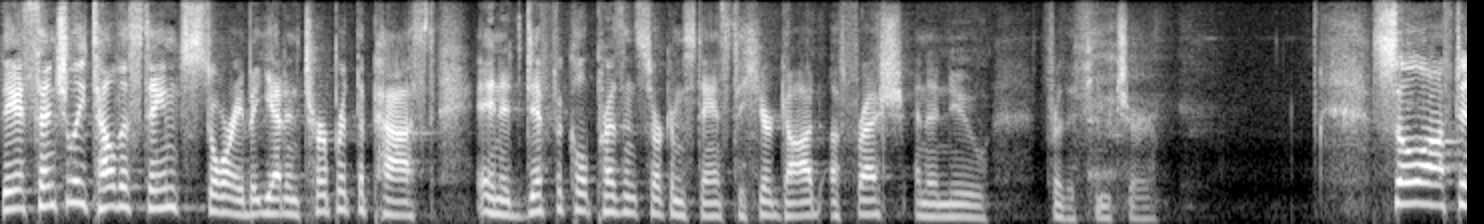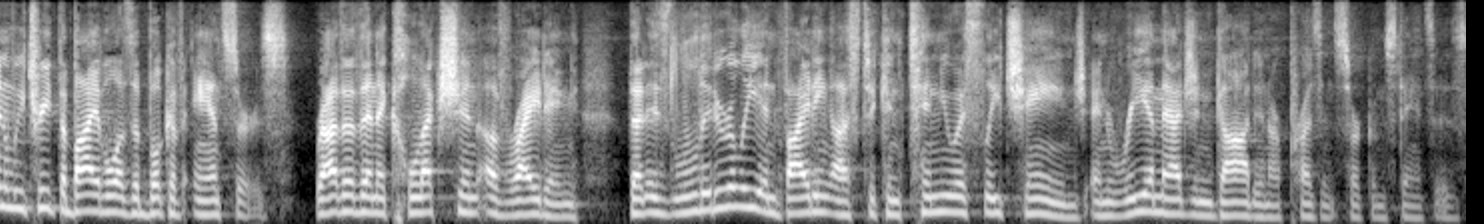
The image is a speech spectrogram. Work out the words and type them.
They essentially tell the same story, but yet interpret the past in a difficult present circumstance to hear God afresh and anew for the future. So often we treat the Bible as a book of answers rather than a collection of writing that is literally inviting us to continuously change and reimagine God in our present circumstances.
